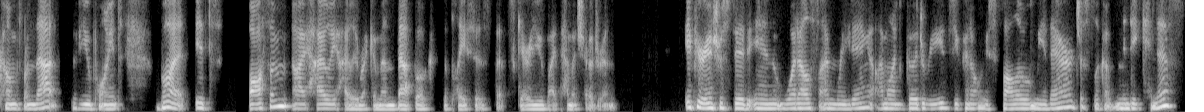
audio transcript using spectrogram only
come from that viewpoint, but it's awesome. I highly, highly recommend that book, The Places That Scare You by Pema Chodron. If you're interested in what else I'm reading, I'm on Goodreads. You can always follow me there. Just look up Mindie Kniss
